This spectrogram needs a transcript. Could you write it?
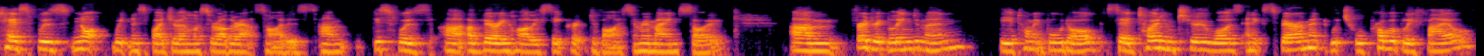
test was not witnessed by journalists or other outsiders. Um, this was uh, a very highly secret device and remains so. Um, Frederick Lindemann, the atomic bulldog, said Totem 2 was an experiment which will probably fail,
